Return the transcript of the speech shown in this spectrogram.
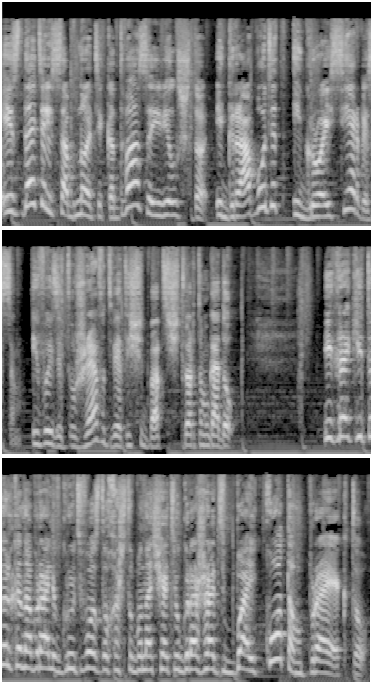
Издатель Subnautica 2 заявил, что игра будет игрой-сервисом и выйдет уже в 2024 году. Игроки только набрали в грудь воздуха, чтобы начать угрожать бойкотом проекту,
